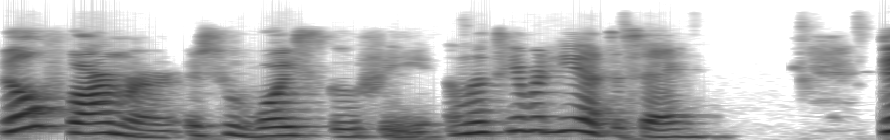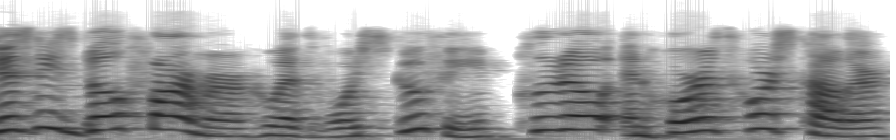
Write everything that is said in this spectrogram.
Bill Farmer is who voiced Goofy, and let's hear what he had to say. Disney's Bill Farmer, who has voiced Goofy, Pluto, and Horace Horsecollar,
